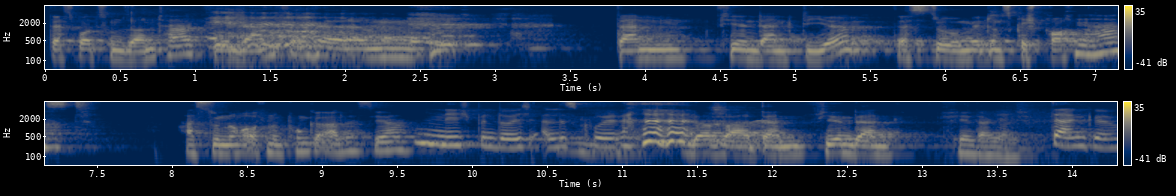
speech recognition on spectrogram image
das Wort zum Sonntag. Vielen Dank. ähm, dann vielen Dank dir, dass du mit uns gesprochen hast. Hast du noch offene Punkte, Alessia? Nee, ich bin durch. Alles cool. Wunderbar, dann vielen Dank. Vielen Dank euch. Danke.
